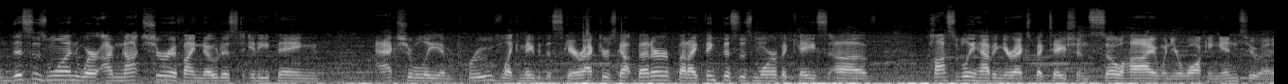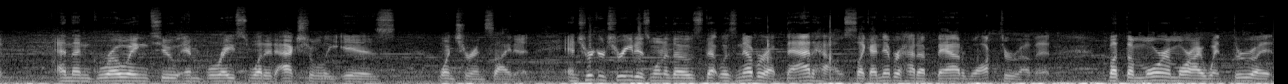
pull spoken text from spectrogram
this is one where I'm not sure if I noticed anything actually improve, like maybe the scare actors got better, but I think this is more of a case of possibly having your expectations so high when you're walking into it and then growing to embrace what it actually is once you're inside it. And Trick or Treat is one of those that was never a bad house. Like I never had a bad walkthrough of it. But the more and more I went through it,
